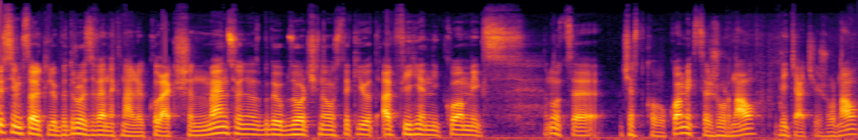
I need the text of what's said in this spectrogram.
всім салют, любі друзі, ви на каналі Collection Man. Сьогодні у нас буде обзорчик на ось такий от офігенний комікс. Ну, це частково комікс, це журнал, дитячий журнал.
